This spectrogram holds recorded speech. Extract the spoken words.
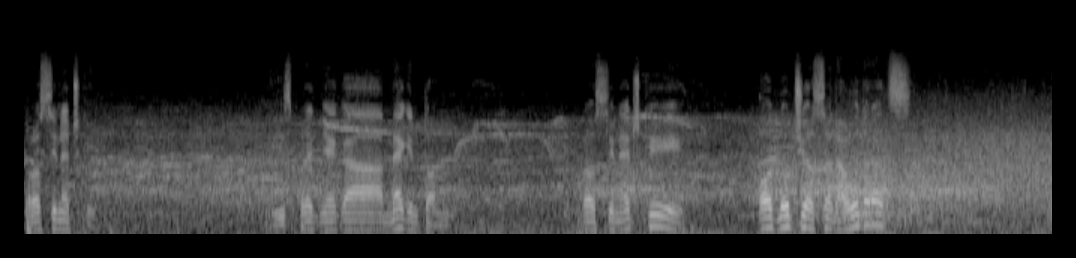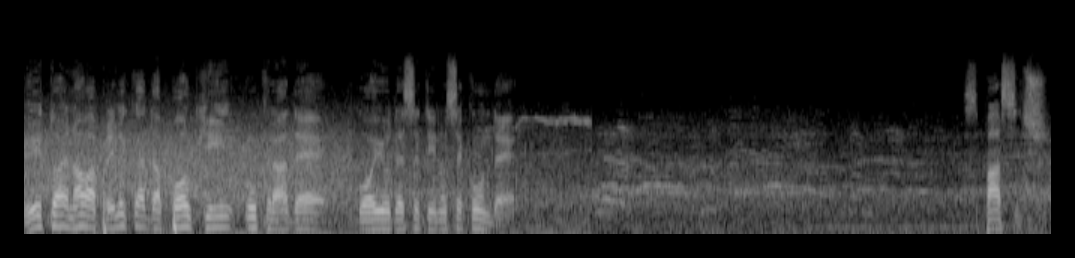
Prosinečki. Ispred njega Meginton. Prosinečki odlučio se na udarac i to je nova prilika da Polki ukrade koju desetinu sekunde. Spasić.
